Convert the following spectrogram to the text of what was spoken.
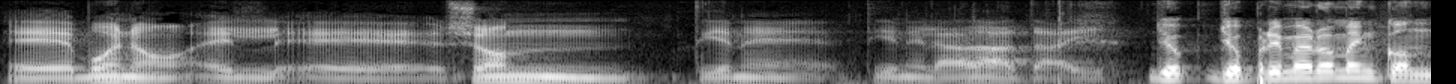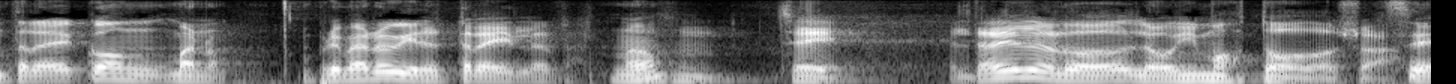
eh, bueno, el, eh, John tiene, tiene la data ahí. Yo, yo primero me encontré con. Bueno, primero vi el tráiler, ¿no? Sí, el trailer lo, lo vimos todo ya. Sí.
